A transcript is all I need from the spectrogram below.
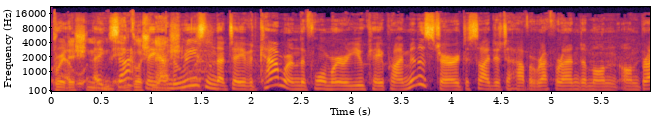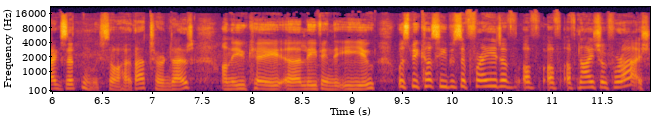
British and exactly. English And the reason that David Cameron, the former UK Prime Minister, decided to have a referendum on, on Brexit, and we saw how that turned out, on the UK uh, leaving the EU, was because he was afraid of, of, of, of Nigel Farage.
